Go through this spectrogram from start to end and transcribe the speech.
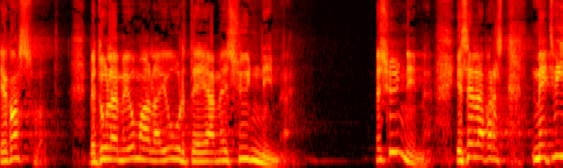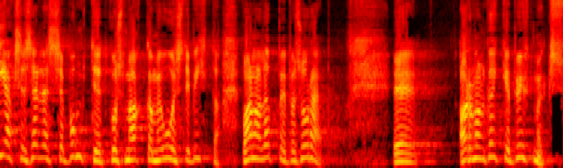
ja kasvad. me tuleme Jumala juurde ja me sünnime me sünnime ja sellepärast meid viiakse sellesse punkti, et kus me hakkame uuesti pihta, vana lõpeb ja sureb. Eh, arvan kõike pühmeks,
